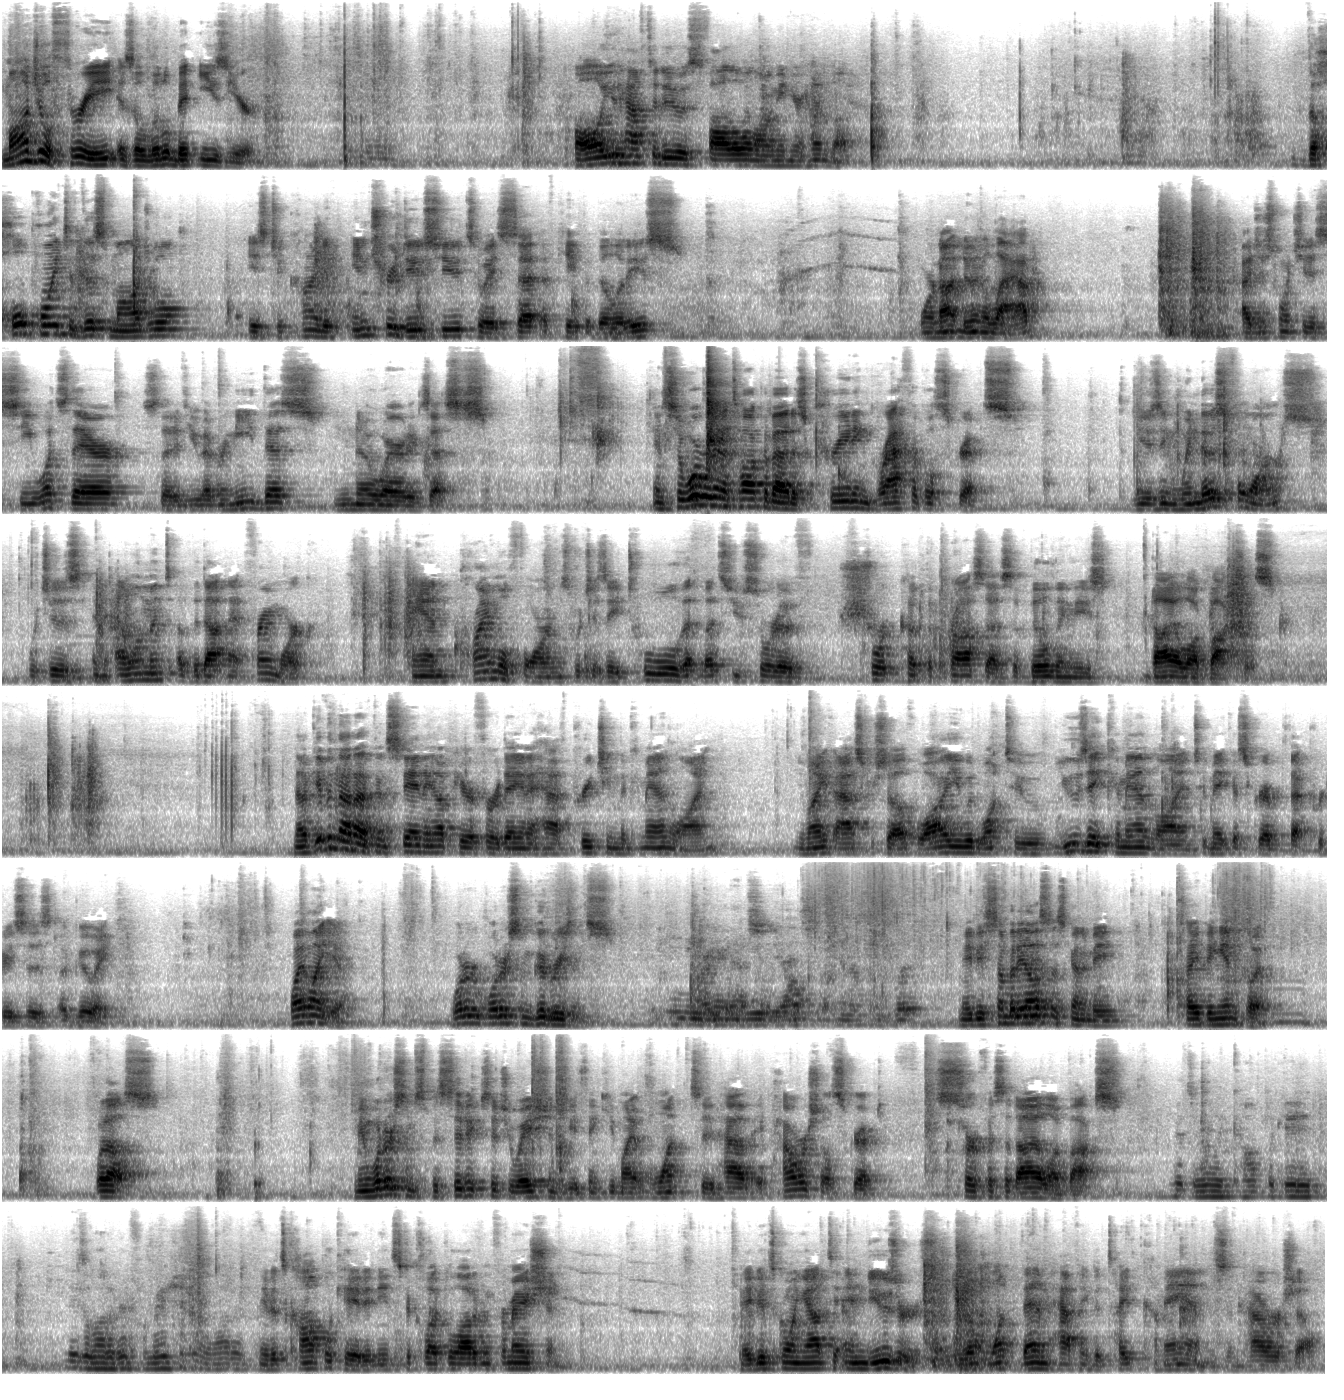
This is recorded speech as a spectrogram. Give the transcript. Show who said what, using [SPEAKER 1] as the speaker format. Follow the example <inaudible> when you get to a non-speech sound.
[SPEAKER 1] Module 3 is a little bit easier. All you have to do is follow along in your hymnal. The whole point of this module is to kind of introduce you to a set of capabilities. We're not doing a lab. I just want you to see what's there so that if you ever need this, you know where it exists. And so what we're going to talk about is creating graphical scripts using Windows Forms, which is an element of the .NET framework, and Primal Forms, which is a tool that lets you sort of shortcut the process of building these dialog boxes. Now, given that I've been standing up here for a day and a half preaching the command line, you might ask yourself why you would want to use a command line to make a script that produces a GUI. Why might you? What are, what are some good reasons? Maybe somebody else is going to be typing input. What else? I mean, what are some specific situations you think you might want to have a PowerShell script surface a dialog box?
[SPEAKER 2] It's really complicated. Needs a lot of information. A lot of.
[SPEAKER 1] Maybe it's complicated. It needs to collect a lot of information. Maybe it's going out to end users, and you don't want them having to type commands in PowerShell.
